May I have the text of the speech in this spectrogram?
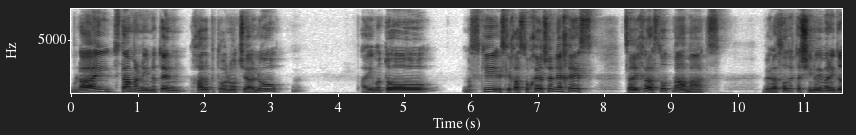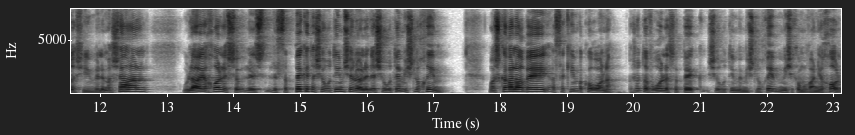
אולי סתם אני נותן אחד הפתרונות שעלו, האם אותו משכיר, סליחה, סוחר של נכס צריך לעשות מאמץ ולעשות את השינויים הנדרשים, ולמשל, אולי הוא יכול לש... לספק את השירותים שלו על ידי שירותי משלוחים. כמו שקרה להרבה עסקים בקורונה, פשוט עברו לספק שירותים במשלוחים, מי שכמובן יכול.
